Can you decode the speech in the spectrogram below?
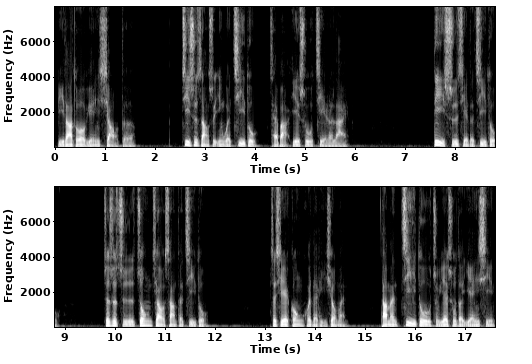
比拉多原晓得祭司长是因为嫉妒才把耶稣解了来。第十节的嫉妒，这是指宗教上的嫉妒。这些公会的领袖们，他们嫉妒主耶稣的言行，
